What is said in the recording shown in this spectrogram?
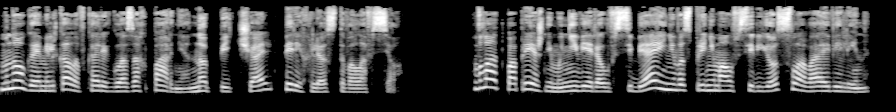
Многое мелькало в карих глазах парня, но печаль перехлестывала все. Влад по-прежнему не верил в себя и не воспринимал всерьез слова Эвелины.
